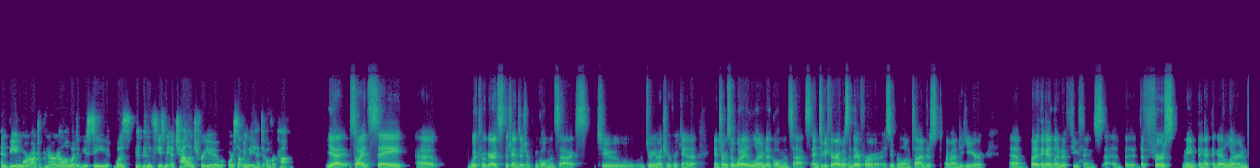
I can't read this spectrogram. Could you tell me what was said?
and being more entrepreneurial? And what did you see was excuse me a challenge for you or something that you had to overcome? Yeah so i'd say uh, with regards to the transition from goldman sachs to doing venture for canada in terms of what i learned at goldman sachs and to be fair i wasn't there for a super long time just around a year um, but i think i learned a few things. Uh, the, the first main thing i think i learned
